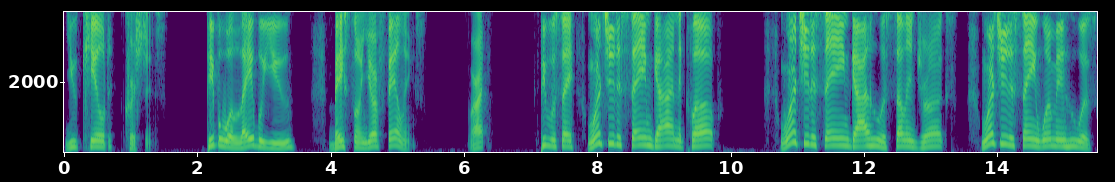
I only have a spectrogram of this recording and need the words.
You killed Christians. People will label you based on your failings, right? People say, weren't you the same guy in the club? Weren't you the same guy who was selling drugs? Weren't you the same woman who was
